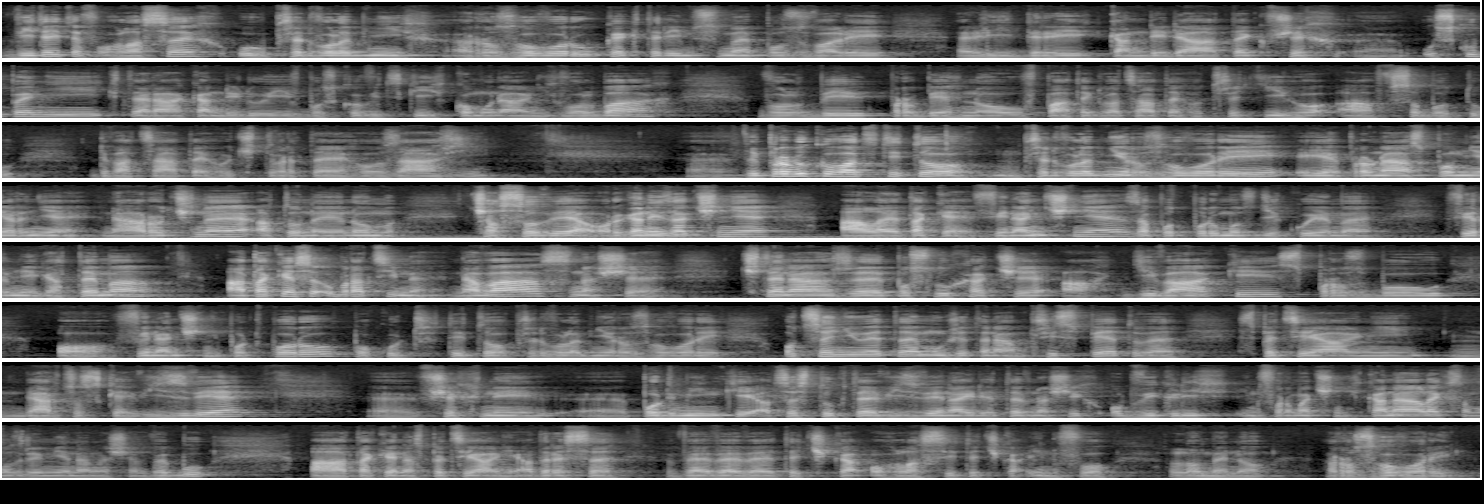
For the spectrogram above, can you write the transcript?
Vítejte v ohlasech u předvolebních rozhovorů, ke kterým jsme pozvali lídry kandidátek všech eh, uskupení, která kandidují v boskovických komunálních volbách. Volby proběhnou v pátek 23. a v sobotu 24. září. Eh, vyprodukovat tyto předvolební rozhovory je pro nás poměrně náročné, a to nejenom časově a organizačně, ale také finančně. Za podporu moc děkujeme firmě Gatema a také se obracíme na vás, naše čtenáře, posluchače a diváky s prozbou o finanční podporu. Pokud tyto předvolební rozhovory oceňujete, můžete nám přispět ve speciální hm, dárcovské výzvě. Eh, všechny eh, podmínky a cestu k té výzvě najdete v našich obvyklých informačních kanálech, samozřejmě na našem webu a také na speciální adrese www.ohlasy.info lomeno rozhovory.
